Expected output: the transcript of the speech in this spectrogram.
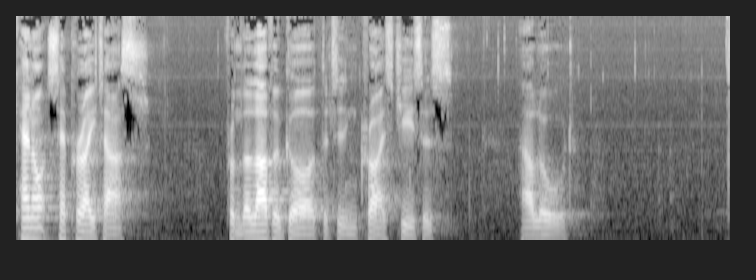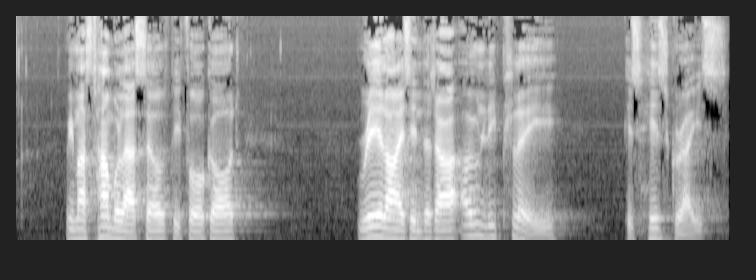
cannot separate us from the love of God that is in Christ Jesus our Lord. We must humble ourselves before God, realizing that our only plea is His grace.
